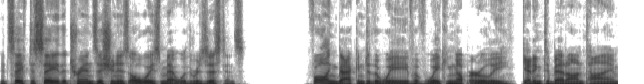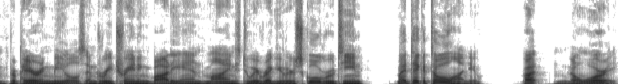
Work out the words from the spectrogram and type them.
It's safe to say that transition is always met with resistance. Falling back into the wave of waking up early, getting to bed on time, preparing meals, and retraining body and mind to a regular school routine might take a toll on you. But don't worry.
